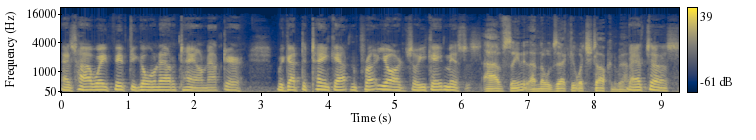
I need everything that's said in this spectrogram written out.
That's Highway 50 going out of town out there. We got the tank out in the front yard, so you can't miss us. I've seen it. I know exactly what you're talking about. That's us.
